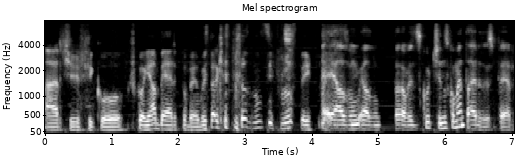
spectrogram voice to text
arte ficou, ficou em aberto mesmo. Espero que as pessoas não se frustrem. É, elas vão, elas vão talvez discutir nos comentários, eu espero.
